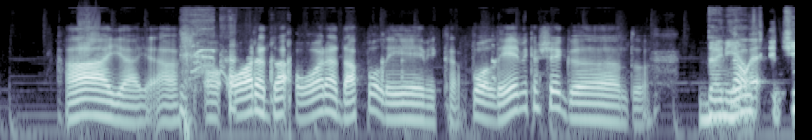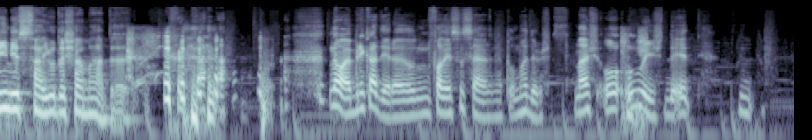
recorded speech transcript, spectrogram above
Ai, ai, ai. Hora da, hora da polêmica. Polêmica chegando. Daniel não, é... saiu da chamada. não, é brincadeira. Eu não falei isso sério, né? Pelo amor de Deus. Mas, ô, ô Luiz, de...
